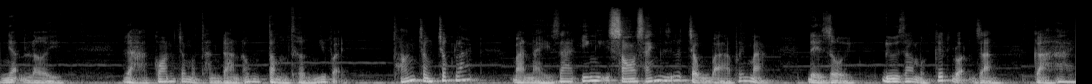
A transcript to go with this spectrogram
nhận lời Gả con cho một thằng đàn ông tầm thường như vậy? Thoáng trong chốc lát, Bà nảy ra ý nghĩ so sánh giữa chồng bà với Mạc Để rồi đưa ra một kết luận rằng Cả hai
